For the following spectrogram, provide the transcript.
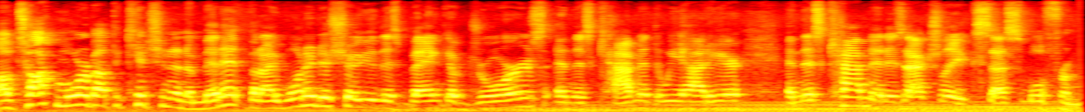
I'll talk more about the kitchen in a minute, but I wanted to show you this bank of drawers and this cabinet that we had here. And this cabinet is actually accessible from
